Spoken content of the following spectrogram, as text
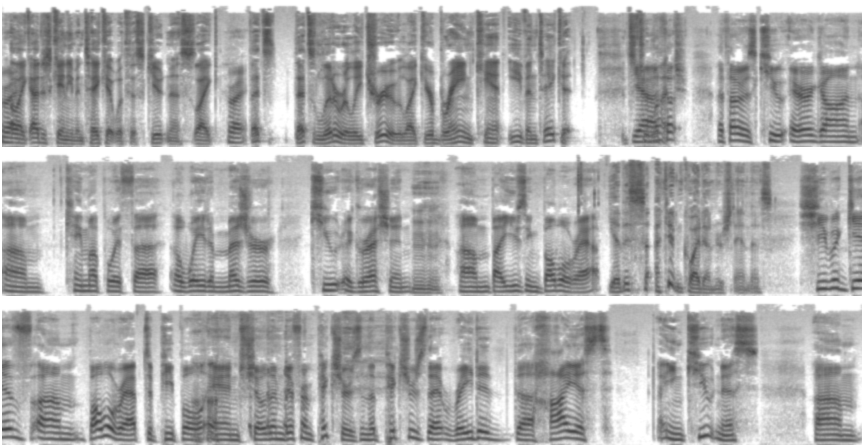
Right. Like I just can't even take it with this cuteness. Like Right. that's that's literally true. Like your brain can't even take it. It's yeah, too I much. thought, I thought it was cute. Aragon um, came up with uh, a way to measure cute aggression Mm-hmm. um, by using bubble wrap. yeah, this I didn't quite understand this. She would give um, bubble wrap to people Uh-huh. and show them different pictures, and the pictures that rated the highest in cuteness um,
